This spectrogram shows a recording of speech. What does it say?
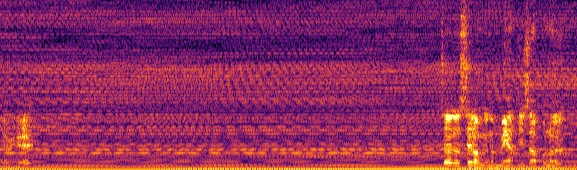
There we go. So as I said, I'm going to mount this up on a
